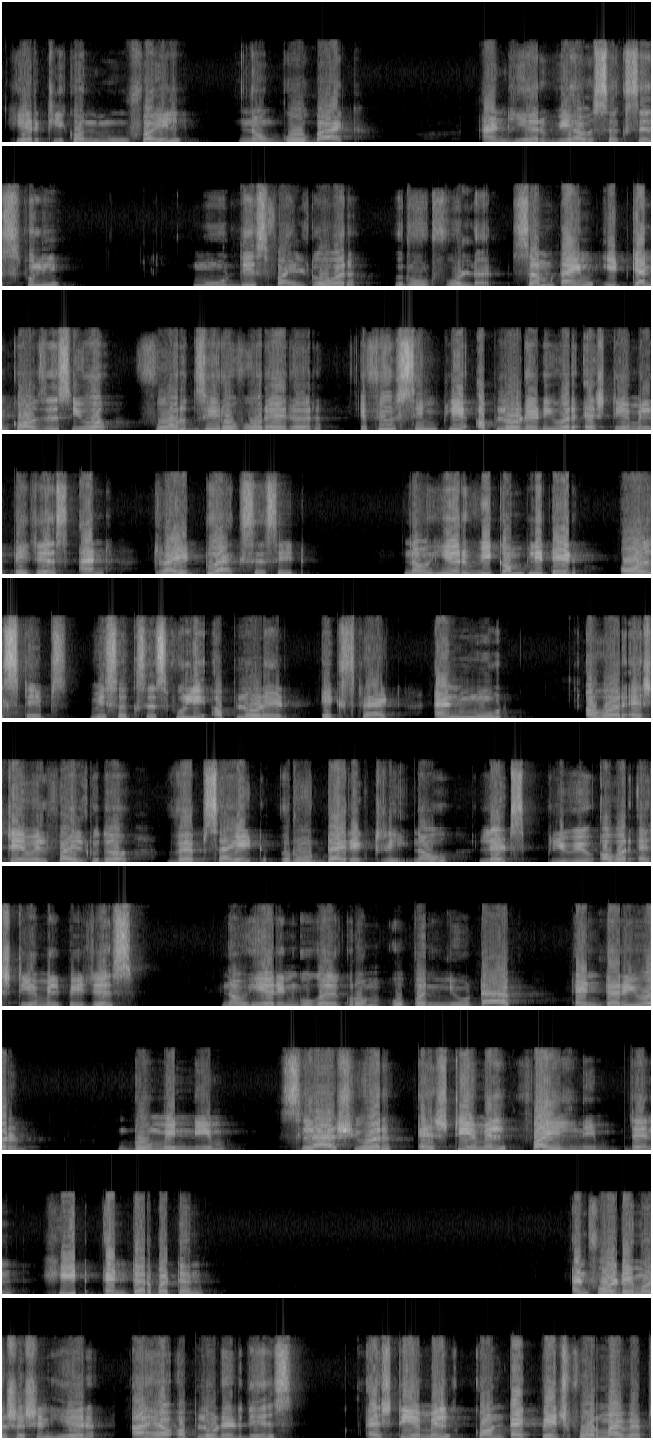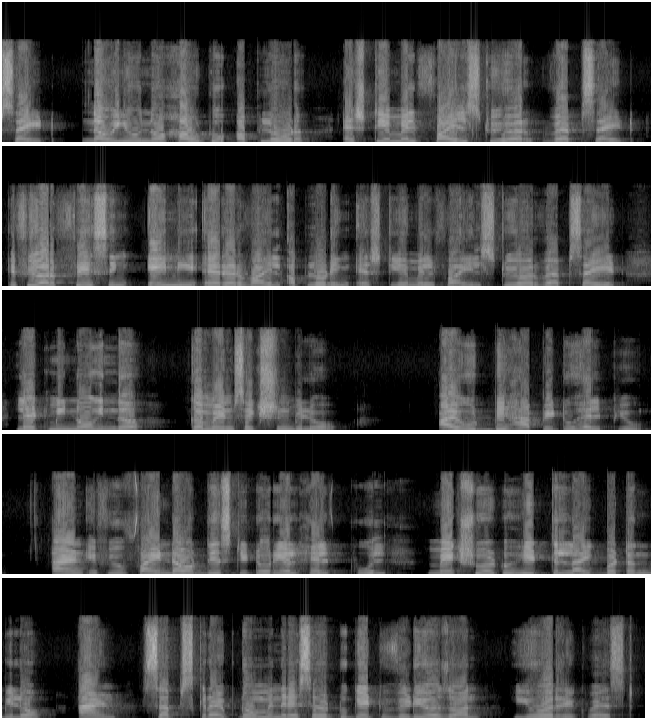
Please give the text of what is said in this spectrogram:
Here click on move file. Now go back and here we have successfully moved this file to our root folder. Sometime it can causes you a 404 error if you simply uploaded your HTML pages and tried to access it. Now here we completed all steps. We successfully uploaded, extract and moved our HTML file to the website root directory. Now let's preview our HTML pages. Now here in Google Chrome open new tab, enter your domain name slash your HTML file name. Then hit enter button and for demonstration here I have uploaded this HTML contact page for my website. Now you know how to upload HTML files to your website. If you are facing any error while uploading HTML files to your website, let me know in the comment section below. I would be happy to help you. And if you find out this tutorial helpful, make sure to hit the like button below and subscribe Domain Racer to get videos on your request.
